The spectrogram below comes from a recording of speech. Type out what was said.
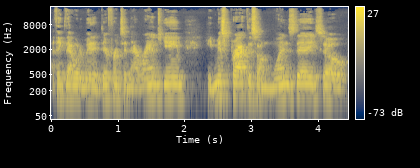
I think that would have made a difference in that Rams game. He missed practice on Wednesday, so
